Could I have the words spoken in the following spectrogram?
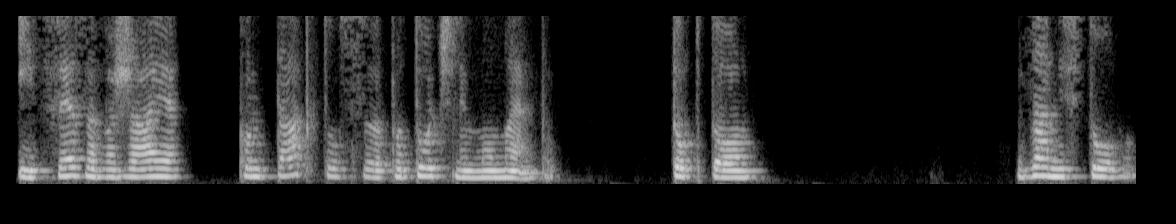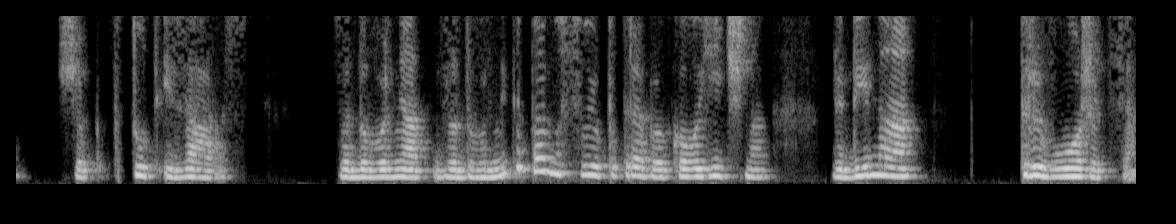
і це заважає контакту з поточним моментом. Тобто, замість того, щоб тут і зараз задовольнити певну свою потребу екологічно, людина тривожиться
